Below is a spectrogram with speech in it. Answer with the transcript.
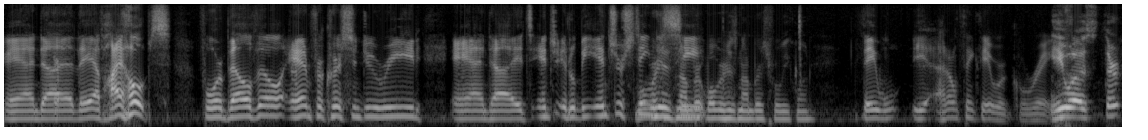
and uh, they have high hopes for Belleville and for Christian Dureed. And uh, it's it'll be What interesting were to his see. number? What were his numbers for week one? They, yeah, I don't think they were great. He was thir-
